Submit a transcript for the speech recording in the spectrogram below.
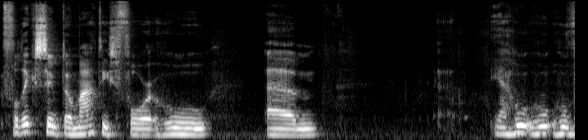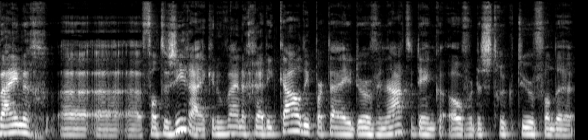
vond ik symptomatisch voor hoe. ehm, ja, hoe, hoe, hoe weinig eh, eh, eh, fantasierijk en hoe weinig radicaal die partijen durven na te denken over de structuur van de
